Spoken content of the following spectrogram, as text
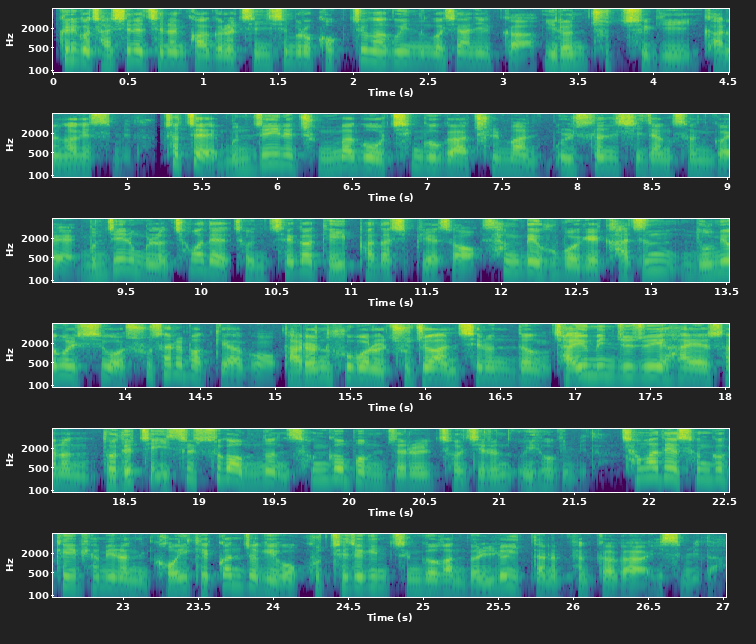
그리고 자신의 지난 과거를 진심으로 걱정하고 있는 것이 아닐까 이런 추측이 가능하겠습니다. 첫째 문재인의 충마고 친구가 출마한 울산시장 선거에 문재인은 물론 청와대 전체가 개입하다시피 해서 상대 후보에게 갖은 누명을 씌워 수사를 받게 하고 다른 후보를 주저앉히는 등 자유민주주의 하에서는 도대체 있을 수가 없는 선거 범죄를 저지른 의혹입니다. 청와대 선거 개입 혐의는 거의 객관적이고 구체적인 증거가 널려 있다는 평가가 있습니다.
